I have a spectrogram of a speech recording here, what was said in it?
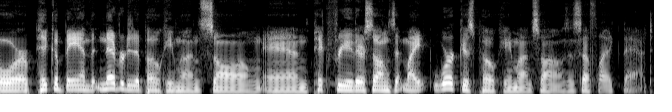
or pick a band that never did a pokemon song and pick three of their songs that might work as pokemon songs and stuff like that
